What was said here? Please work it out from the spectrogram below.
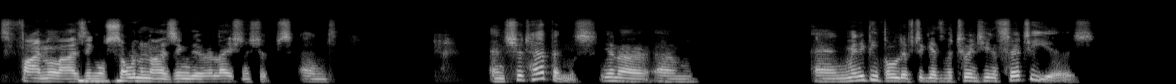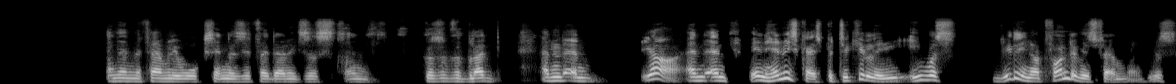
finalizing or solemnizing their relationships and and shit happens, you know. Um, and many people live together for 20 or 30 years. And then the family walks in as if they don't exist and because of the blood. And, and yeah, and, and in Henry's case, particularly, he was really not fond of his family. He was,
